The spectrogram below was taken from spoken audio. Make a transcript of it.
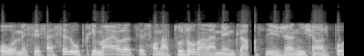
oh, mais c'est facile au primaire, là, tu sais, on a toujours dans la même classe, les jeunes, ils changent pas.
